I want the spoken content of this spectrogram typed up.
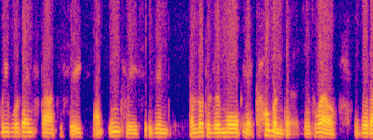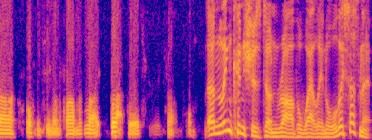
we will then start to see um, increases in a lot of the more you know, common birds as well that are often seen on farmland, like blackbirds, for example. And Lincolnshire's done rather well in all this, hasn't it?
